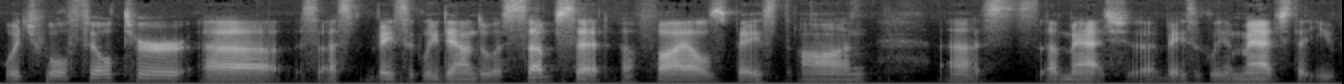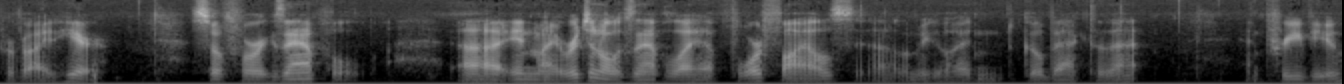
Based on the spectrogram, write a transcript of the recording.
which will filter uh, basically down to a subset of files based on uh, a match, uh, basically a match that you provide here. So for example, uh, in my original example, I have four files. Uh, let me go ahead and go back to that and preview.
